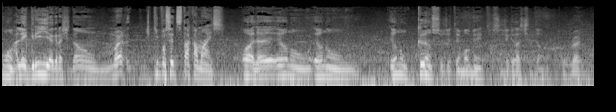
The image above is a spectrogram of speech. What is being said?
um... alegria, gratidão, de que você destaca mais? Olha, eu não, eu não, eu não canso de ter momentos de gratidão pro rugby.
